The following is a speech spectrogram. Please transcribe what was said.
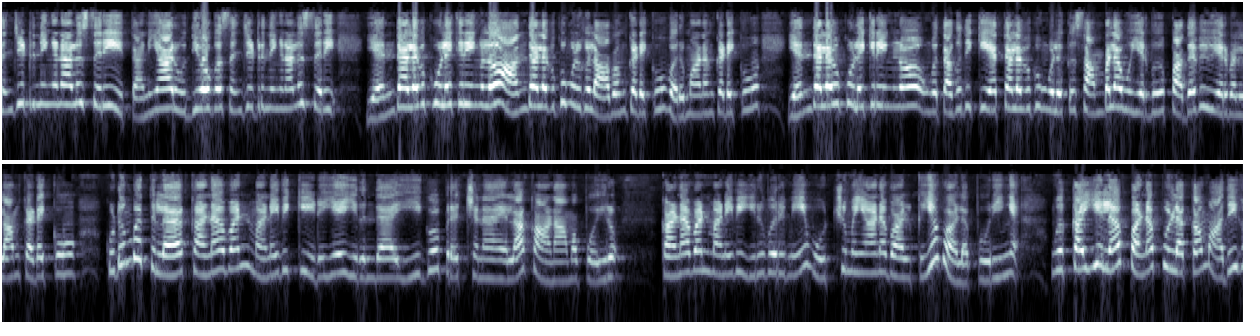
செஞ்சிட்டு இருந்தீங்கனாலும் சரி தனியார் உத்தியோகம் செஞ்சிட்டு இருந்தீங்கனாலும் சரி எந்த அளவுக்கு உழைக்கிறீங்களோ அந்த அளவுக்கு உங்களுக்கு லாபம் கிடைக்கும் வருமானம் கிடைக்கும். எந்த அளவுக்கு உழைக்கிறீங்களோ உங்க தகுதிக்கு ஏத்த அளவுக்கு உங்களுக்கு சம்பள உயர்வு பதவி உயர்வெல்லாம் கிடைக்கும். குடும்பத்துல கணவன் மனைவிக்கு இடையே இருந்த ஈகோ பிரச்சனை எல்லாம் காணாம போயிரும். கணவன் மனைவி இருவருமே ஒற்றுமையான வாழ்க்கைய வாழ போறீங்க. உங்க கையில பணப்புழக்கம் அதிக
